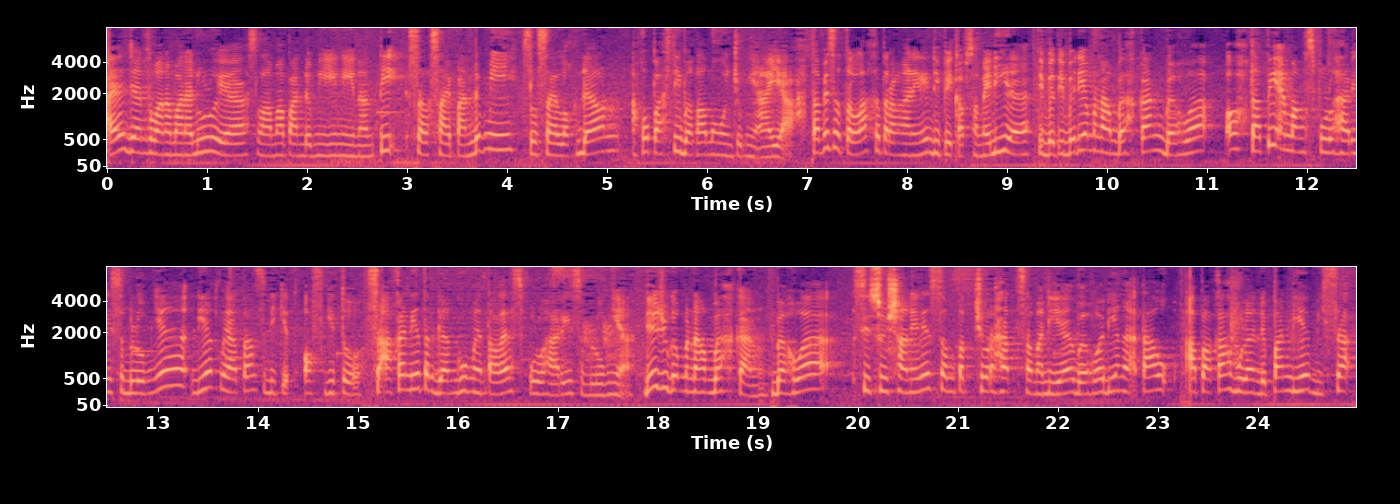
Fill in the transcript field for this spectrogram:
ayah jangan ke mana-mana dulu ya selama pandemi ini. Nanti selesai pandemi, selesai lockdown, aku pasti bakal mengunjungi ayah. Tapi setelah keterangan ini di pick up sama dia, tiba-tiba dia menambahkan bahwa oh tapi emang 10 hari sebelumnya dia kelihatan sedikit off gitu. Seakan dia terganggu mentalnya 10 hari sebelumnya. Dia juga menambahkan bahwa si Sushan ini sempat curhat sama dia bahwa dia nggak tahu apakah bulan depan dia bisa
